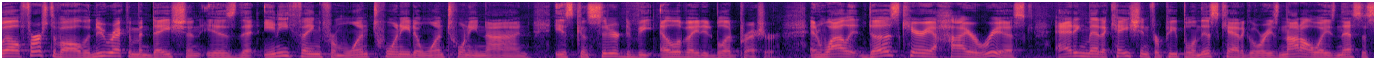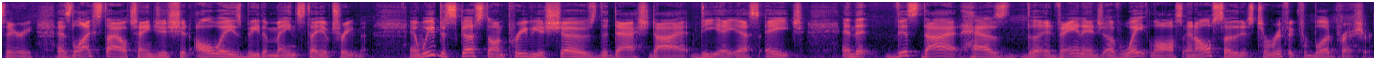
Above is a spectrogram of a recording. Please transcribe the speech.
Well, first of all, the new recommendation is that anything from 120 to 129 is considered to be elevated blood pressure. And while it does carry a higher risk, adding medication for people in this category is not always necessary, as lifestyle changes should always be the mainstay of treatment. And we've discussed on previous shows the DASH diet, D A S H, and that this diet has the advantage of weight loss and also that it's terrific for blood pressure.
